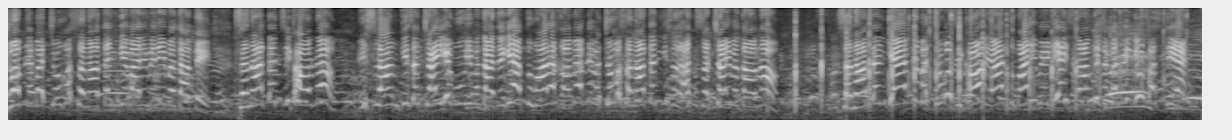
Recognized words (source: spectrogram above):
जो अपने बच्चों को सनातन के बारे में नहीं बताते। सनातन सिखाओ ना। इस्लाम की सच्चाई ये मूवी बता देगी। अब तुम्हारा काम है अपने बच्चों को सनातन की सच्चाई बताओ ना। सनातन क्या है? अपने बच्चों को सिखाओ यार। तुम्हारी बेटी इस्लाम के चक्कर में क्यों फंसती है?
